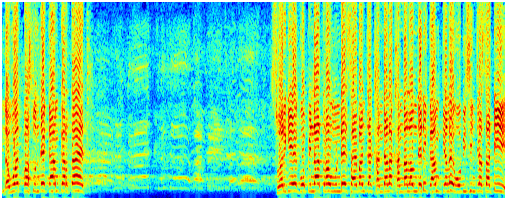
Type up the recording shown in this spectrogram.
नव्वदपासून ते काम करतायत. स्वर्गीय गोपीनाथराव मुंडे साहेबांच्या खांद्याला खांदा लावून त्यांनी काम केलंय ओबीसीच्या साठी.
